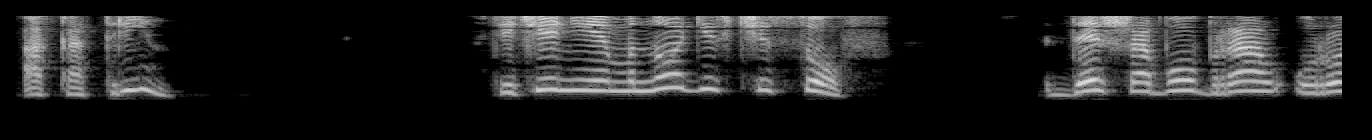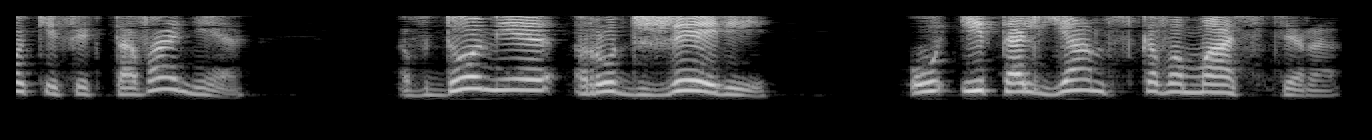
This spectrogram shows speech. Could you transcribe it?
а Катрин. В течение многих часов Де Шабо брал уроки фехтования в доме Руджери у итальянского мастера.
